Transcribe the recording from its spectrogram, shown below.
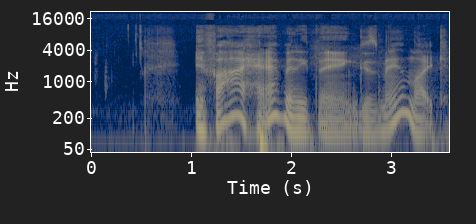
if I have anything because man, like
